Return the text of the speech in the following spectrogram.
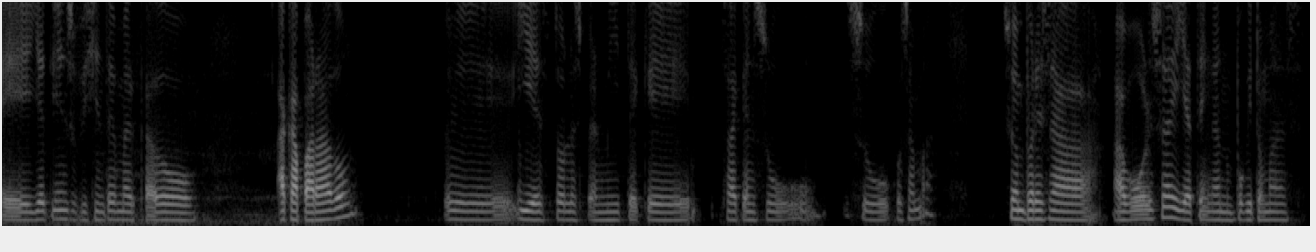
eh, ya tienen suficiente mercado acaparado eh, y esto les permite que saquen su su su empresa a bolsa y ya tengan un poquito más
